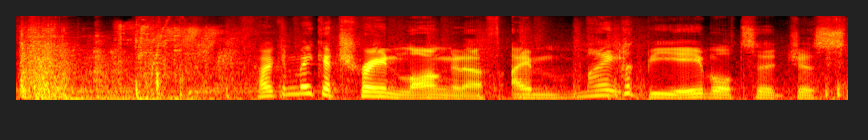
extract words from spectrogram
If I can make a train long enough, I might be able to just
